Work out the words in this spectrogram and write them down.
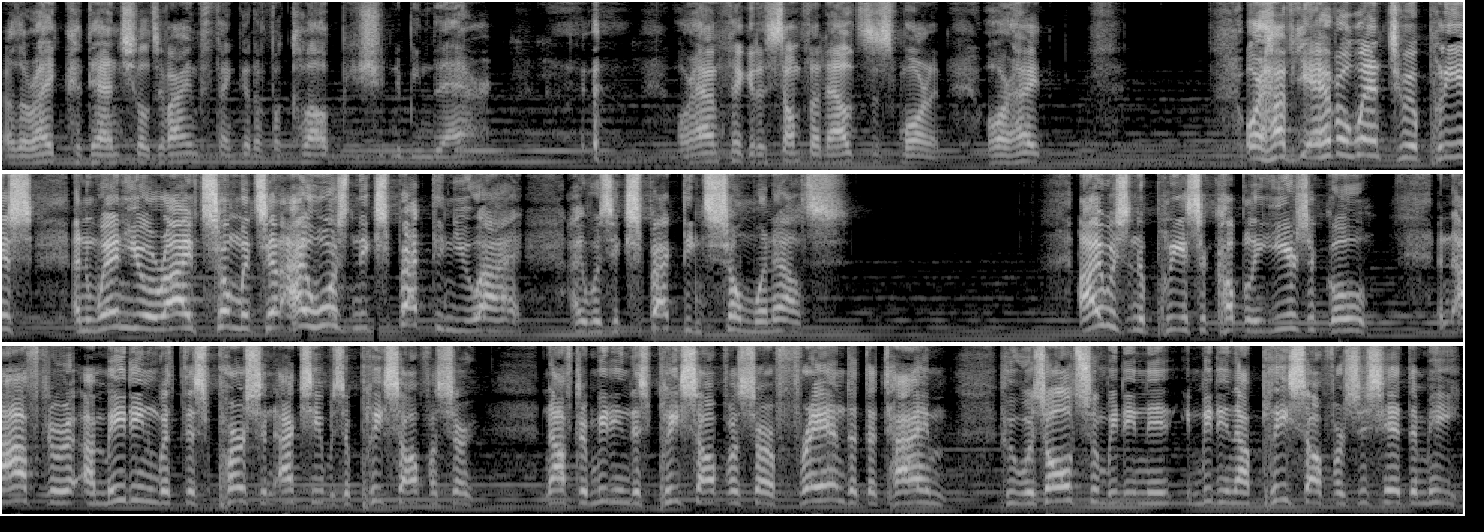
or the right credentials? If I'm thinking of a club, you shouldn't have been there or I'm thinking of something else this morning. All right. Or have you ever went to a place and when you arrived, someone said, I wasn't expecting you. I, I was expecting someone else. I was in a place a couple of years ago, and after a meeting with this person, actually, it was a police officer. And after meeting this police officer, a friend at the time who was also meeting, meeting that police officer said to me,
